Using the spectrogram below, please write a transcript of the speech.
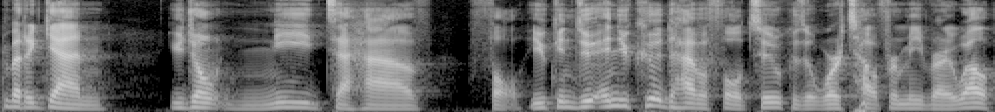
but again, you don't need to have full. You can do, and you could have a full too because it worked out for me very well.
